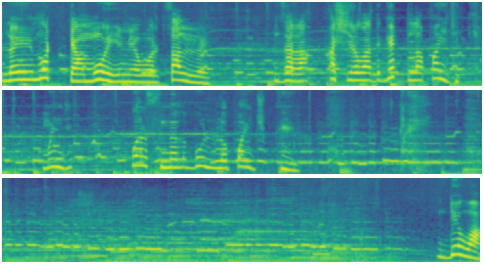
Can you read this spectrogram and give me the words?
लय मोठ्या मोहिमेवर चाललोय. जरा आशीर्वाद घेतला पाहिजे म्हणजे पर्सनल बोललं पाहिजे की. देवा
